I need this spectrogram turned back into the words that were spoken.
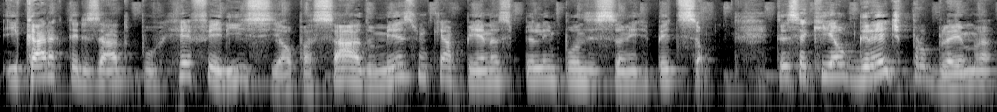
e caracterizado por referir-se ao passado, mesmo que apenas pela imposição e repetição. Então, esse aqui é o grande problema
